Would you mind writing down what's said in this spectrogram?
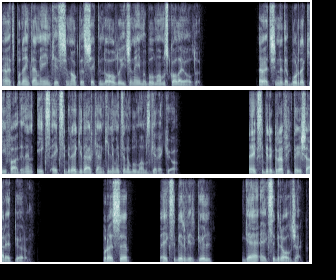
Evet, bu denklem eğim kesişim noktası şeklinde olduğu için eğimi bulmamız kolay oldu. Evet, şimdi de buradaki ifadenin x eksi 1'e giderkenki limitini bulmamız gerekiyor. Eksi 1'i grafikte işaretliyorum. Burası eksi 1 virgül g eksi 1 olacak.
